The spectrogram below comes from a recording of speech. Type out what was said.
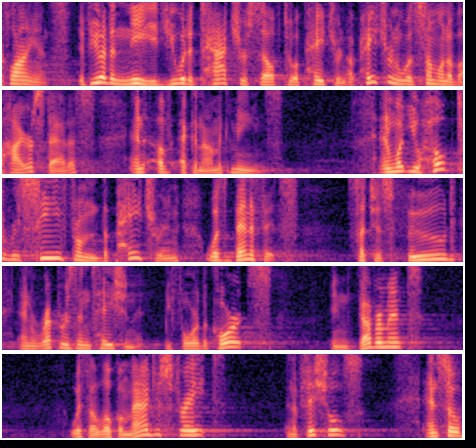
clients, if you had a need, you would attach yourself to a patron. A patron was someone of a higher status and of economic means. And what you hoped to receive from the patron was benefits such as food and representation before the courts, in government, with a local magistrate and officials. And so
